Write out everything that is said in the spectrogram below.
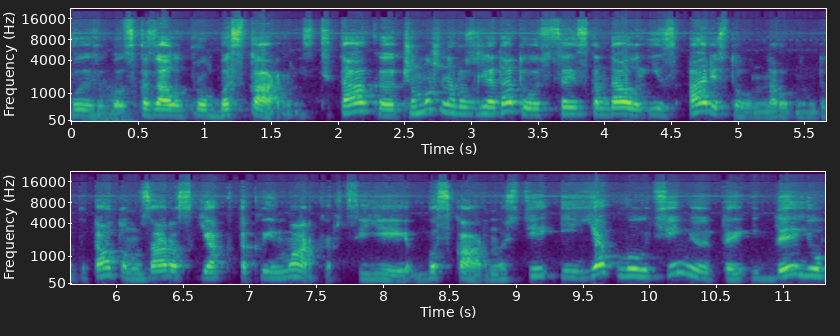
ви сказали про безкарність. Так Е, чи можна розглядати ось цей скандал із Арістовим народним депутатом зараз як такий маркер цієї безкарності? І як ви оцінюєте ідею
